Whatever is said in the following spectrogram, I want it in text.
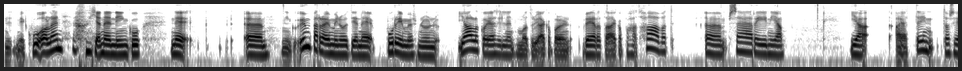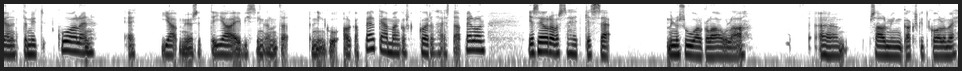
nyt mä kuolen. Ja ne, niinku, ne ö, niinku ympäröi minut ja ne puri myös minun jalkoja silleen, että mulla tuli aika paljon verta, aika pahat haavat ö, sääriin ja, ja ajattelin tosiaan, että nyt kuolen et, ja myös, että jaa ei vissiin kannata niin kuin, alkaa pelkäämään, koska koirat haistaa pelon. Ja seuraavassa hetkessä minun suu alkoi laulaa ö, psalmin 23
